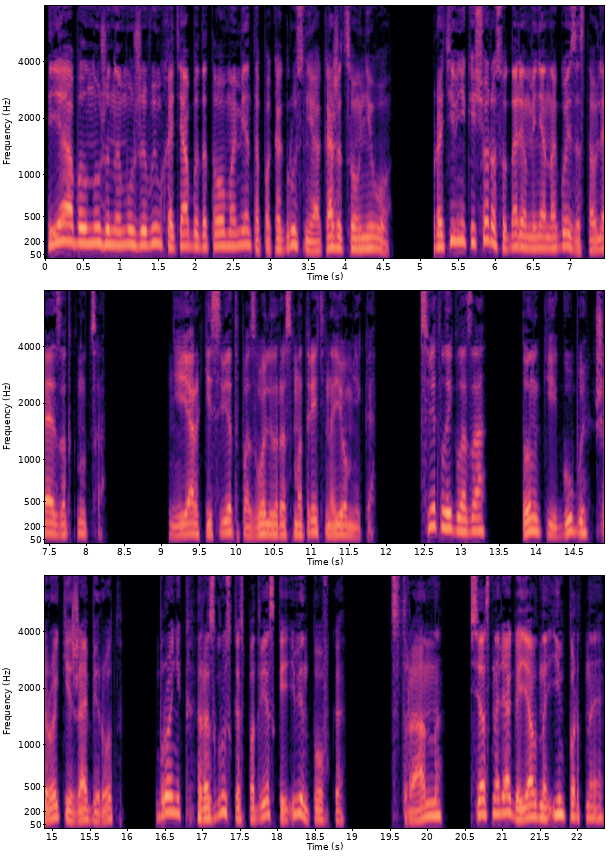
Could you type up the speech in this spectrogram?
Я был нужен ему живым хотя бы до того момента, пока груз не окажется у него. Противник еще раз ударил меня ногой, заставляя заткнуться. Неяркий свет позволил рассмотреть наемника. Светлые глаза, тонкие губы, широкий жабий рот. Броник, разгрузка с подвеской и винтовка. Странно, Вся снаряга явно импортная.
